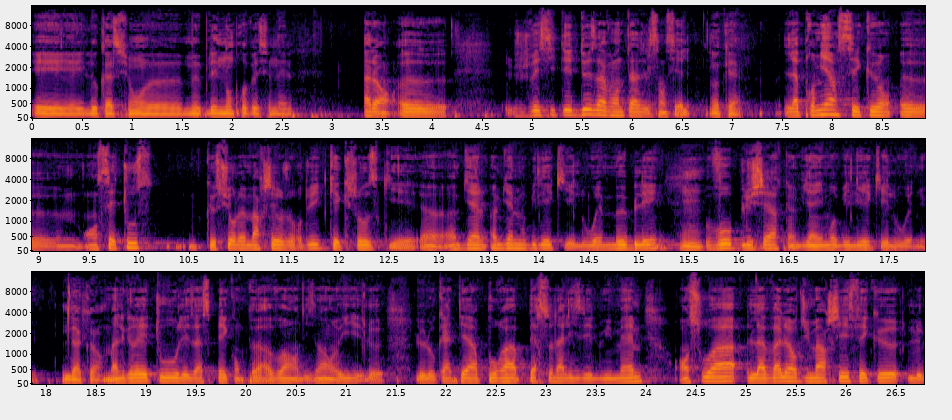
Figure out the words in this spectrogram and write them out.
et location euh, meublée non professionnelle. Alors, euh, je vais citer deux avantages essentiels. Ok. La première, c'est que euh, on sait tous que sur le marché aujourd'hui, quelque chose qui est euh, un bien un bien immobilier qui est loué meublé hmm. vaut plus cher qu'un bien immobilier qui est loué nu. D'accord. Malgré tous les aspects qu'on peut avoir en disant oui, le, le locataire pourra personnaliser lui-même. En soi, la valeur du marché fait que le,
